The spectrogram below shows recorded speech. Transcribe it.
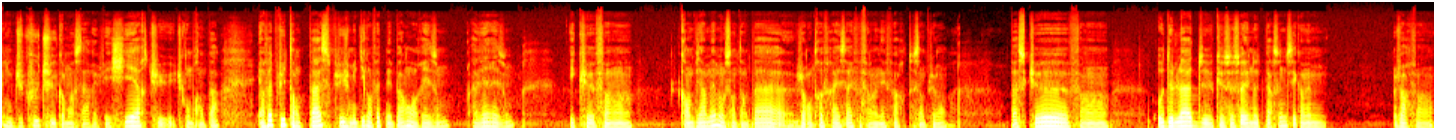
Donc, du coup, tu commences à réfléchir, tu, tu comprends pas. Et en fait, plus t'en passes, plus je me dis qu'en fait, mes parents ont raison, avaient raison. Et que, enfin, quand bien même on s'entend pas, euh, genre entre frères et sœurs, il faut faire un effort, tout simplement. Parce que, enfin, au-delà de que ce soit une autre personne, c'est quand même, genre, enfin,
